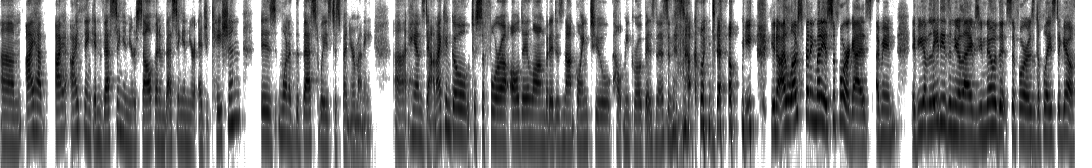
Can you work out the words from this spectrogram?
Um, I have, I, I think investing in yourself and investing in your education is one of the best ways to spend your money. Uh, hands down. I can go to Sephora all day long, but it is not going to help me grow a business and it's not going to help me. You know, I love spending money at Sephora, guys. I mean, if you have ladies in your lives, you know that Sephora is the place to go.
